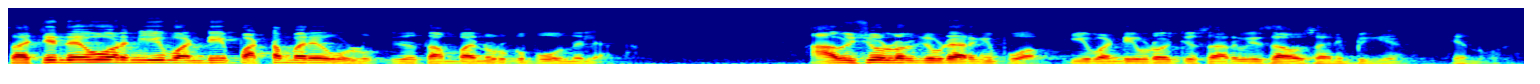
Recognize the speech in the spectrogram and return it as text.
സച്ചിൻ ദേവ് പറഞ്ഞ് ഈ വണ്ടി പട്ടം വരെ ഉള്ളൂ. ഇത് തമ്പാനൂർക്ക് പോകുന്നില്ല. ആവശ്യമുള്ളവർക്ക് ഇവിടെ ഇറങ്ങി പോവാം. ഈ വണ്ടി ഇവിടെ വെച്ച് സർവീസ് അവസാനിപ്പിക്കുകയാണ് എന്ന് പറഞ്ഞു.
